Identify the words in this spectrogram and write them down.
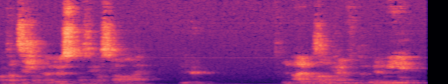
Gott hat sie schon erlöst aus ihrer Sklaverei. In allen unseren Kämpfen dürfen wir nie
